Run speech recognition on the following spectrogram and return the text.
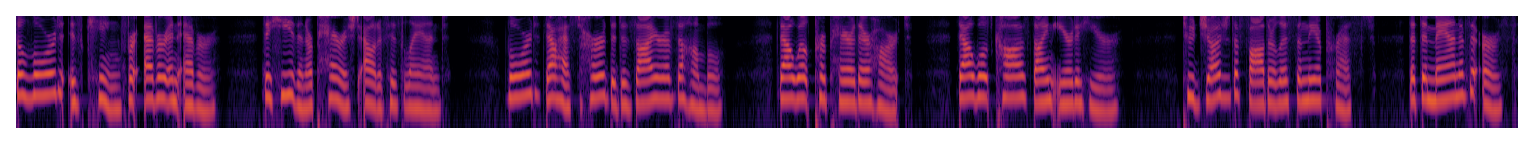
The Lord is king for ever and ever. The heathen are perished out of his land. Lord, thou hast heard the desire of the humble. Thou wilt prepare their heart. Thou wilt cause thine ear to hear, to judge the fatherless and the oppressed, that the man of the earth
